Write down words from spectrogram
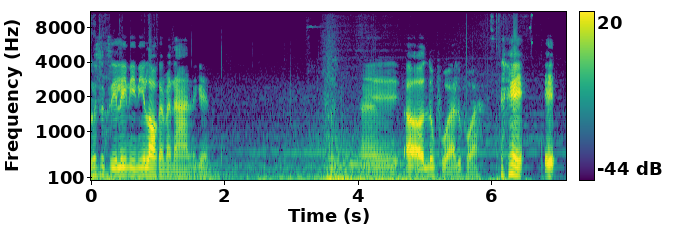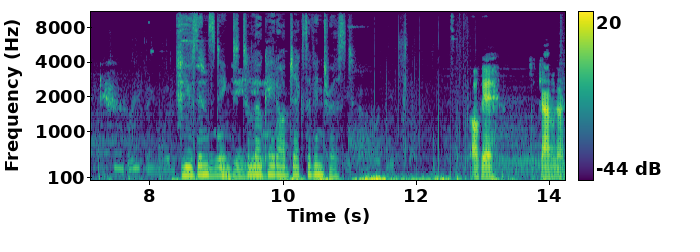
รู้สึกซีรีส์นี้นี่รอกันมานานเหลยเกินเออเอาเอารูปหัวรูปหัวเอ๊ะ Briefing, living Use instinct to locate objects of interest. โอเคจัดการมันก่อน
